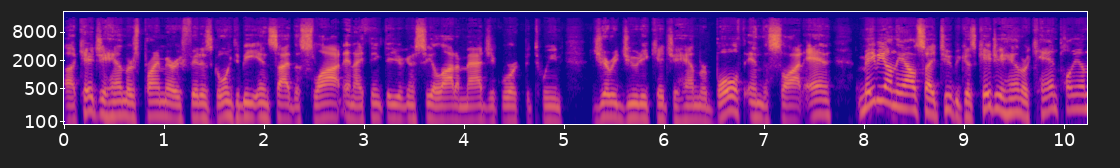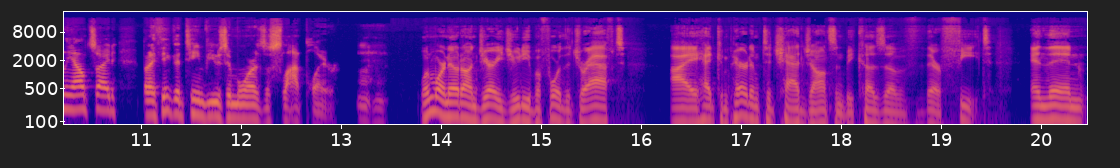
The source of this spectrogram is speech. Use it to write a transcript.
uh, KJ Hamler's primary fit is going to be inside the slot. And I think that you're going to see a lot of magic work between Jerry Jeudy, KJ Hamler, both in the slot and maybe on the outside too, because KJ Hamler can play on the outside, but I think the team views him more as a slot player. Mm-hmm. One more note on Jerry Jeudy before the draft. I had compared him to Chad Johnson because of their feet. And then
